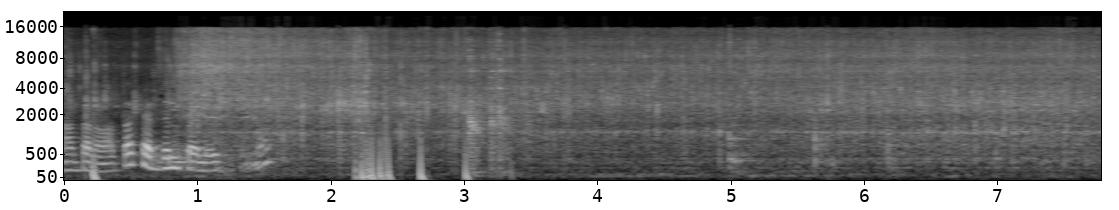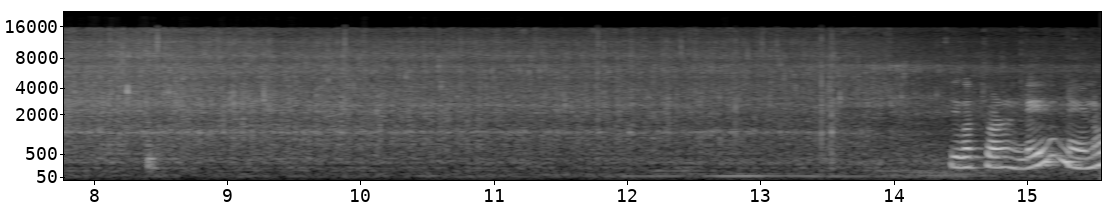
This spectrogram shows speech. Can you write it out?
ఆ తర్వాత పెద్ద ఉల్లిపాయలు వేసుకుందాం. ఇదిగో చూడండి నేను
